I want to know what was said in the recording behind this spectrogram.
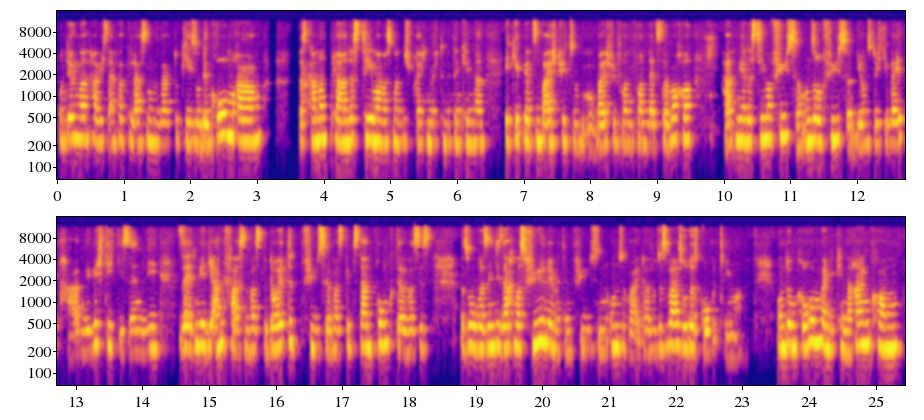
Und irgendwann habe ich es einfach gelassen und gesagt, okay, so den groben Rahmen das kann man planen, das Thema, was man besprechen möchte mit den Kindern. Ich gebe jetzt ein Beispiel, zum Beispiel von, von letzter Woche, hatten wir das Thema Füße, unsere Füße, die uns durch die Welt tragen, wie wichtig die sind, wie selten wir die anfassen, was bedeutet Füße, was gibt es da an Punkte, was ist so, was sind die Sachen, was fühlen wir mit den Füßen und so weiter. Also das war so das grobe Thema. Und umherum, wenn die Kinder reinkommen,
